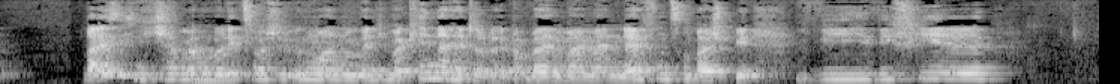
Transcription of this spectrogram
weiß ich nicht. Ich habe mir mhm. überlegt, zum Beispiel irgendwann, wenn ich mal Kinder hätte oder bei, bei meinen Neffen zum Beispiel, wie, wie viel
